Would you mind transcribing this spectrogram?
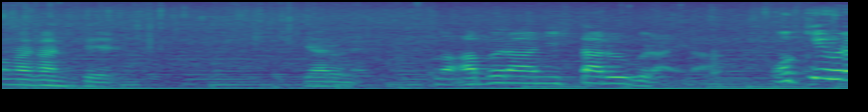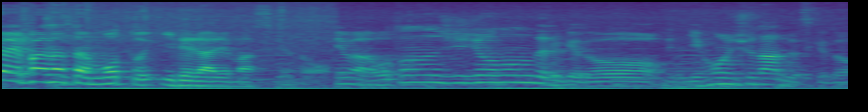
こんな感じでやるね。この油に浸るぐらいが大きいフライパンだったらもっと入れられますけど。今大人の事情飲んでるけど日本酒なんですけど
